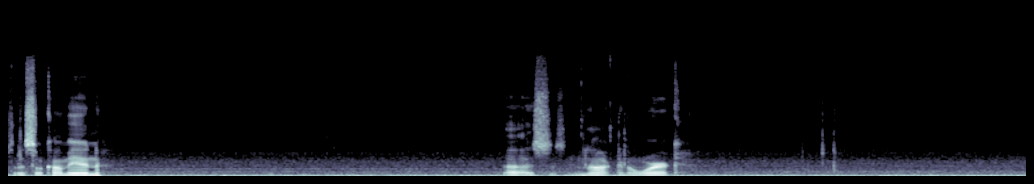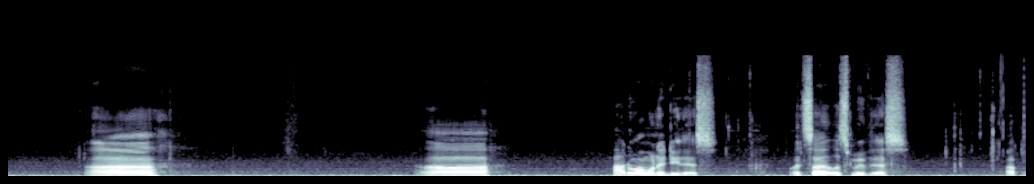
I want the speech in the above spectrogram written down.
So this will come in. This is not to work. Uh... Uh... How do I want to do this? Let's, uh, let's move this up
